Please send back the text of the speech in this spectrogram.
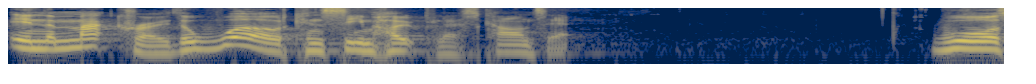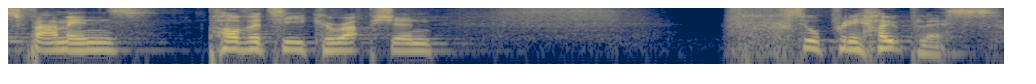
in the macro, the world can seem hopeless, can't it? Wars, famines, poverty, corruption. It's all pretty hopeless.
